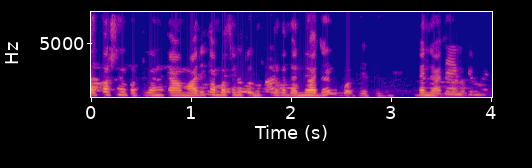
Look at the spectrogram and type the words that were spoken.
ಅವಕಾಶ ಕೊಟ್ಟಿರುವಂತಹ ಮಾರಿಕಾಂಬ ಸಮಿತಿ ಹೃತ್ಪೂರ್ವಕ ಧನ್ಯವಾದ ಕೊಟ್ಟಿರ್ತೀನಿ. ಧನ್ಯವಾದಗಳು.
